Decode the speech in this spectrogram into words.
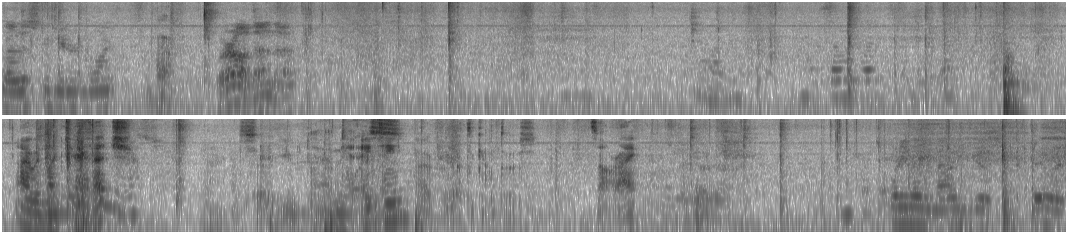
no, this computer's blank. Oh. we're all done though. I would like to fetch. So you've done Yeah, that me at 18? I forgot to count those. It's alright. What do you mean, now you just do it?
